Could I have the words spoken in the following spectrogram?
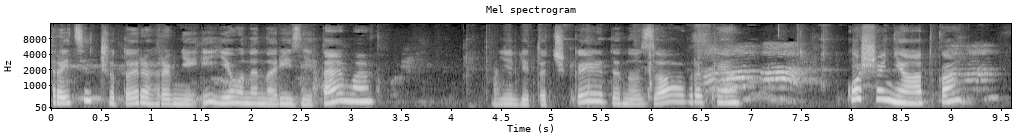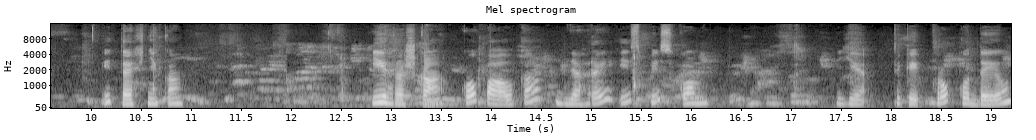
34 гривні, і є вони на різні теми. Є літачки, динозаврики, кошенятка і техніка. Іграшка копалка для гри із піском. Є такий крокодил.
